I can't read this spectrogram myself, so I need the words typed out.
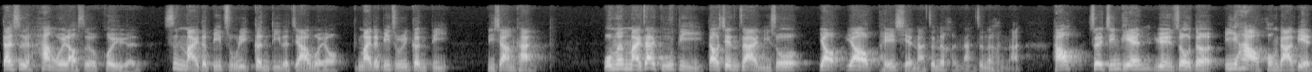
但是汉伟老师的会员是买的比主力更低的价位哦，买的比主力更低。你想想看，我们买在谷底到现在，你说要要赔钱啊，真的很难，真的很难。好，所以今天元宇宙的一号宏达电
